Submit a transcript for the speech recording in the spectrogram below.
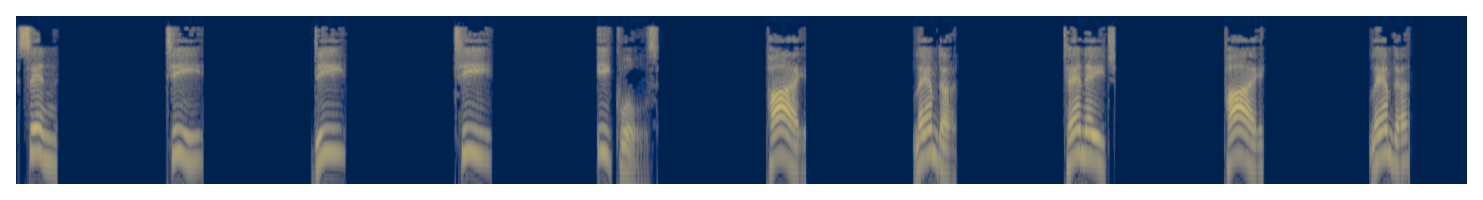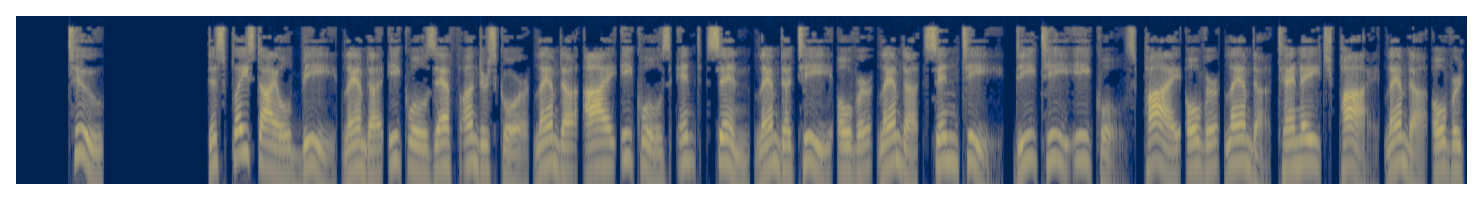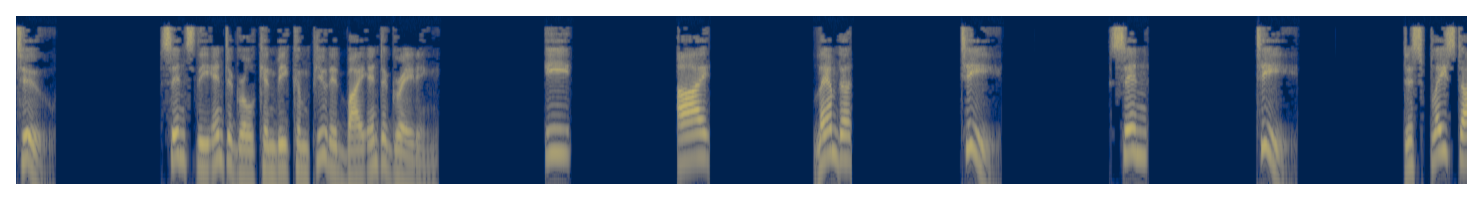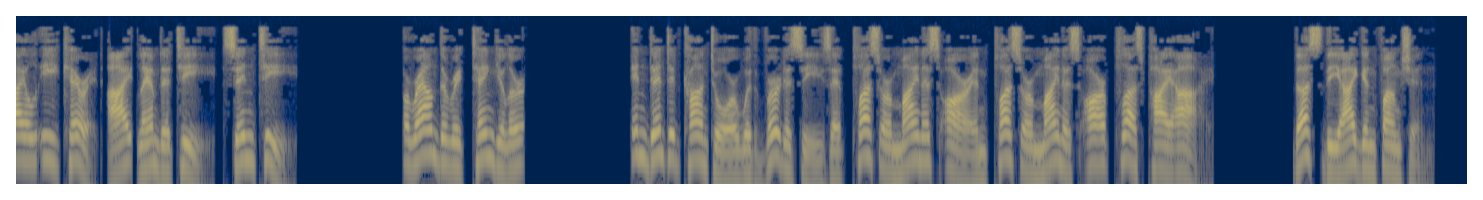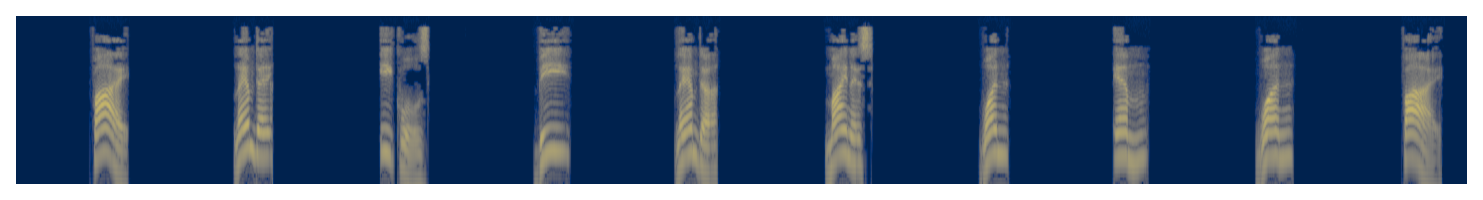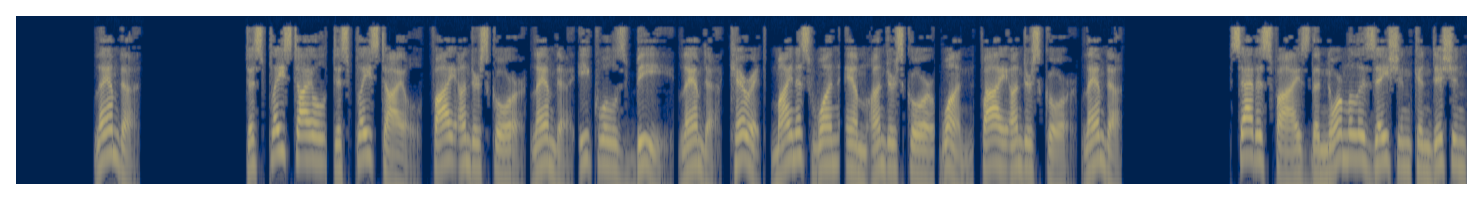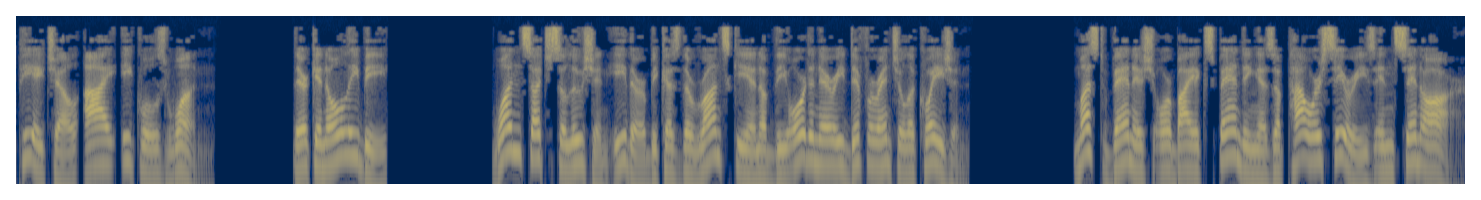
sin t d t equals pi lambda tan h pi lambda 2 Display style b lambda equals f underscore lambda i equals int sin lambda t over lambda sin t dt equals pi over lambda tan h pi lambda over two. Since the integral can be computed by integrating e i lambda t sin t display style e caret i lambda t sin t. Around the rectangular indented contour with vertices at plus or minus r and plus or minus r plus pi i. Thus the eigenfunction. Phi lambda equals b lambda minus 1 m 1 phi lambda display style display style phi underscore lambda equals b lambda caret minus 1 m underscore 1 phi underscore lambda satisfies the normalization condition phl i equals 1 there can only be one such solution either because the Wronskian of the ordinary differential equation must vanish or by expanding as a power series in sin R.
